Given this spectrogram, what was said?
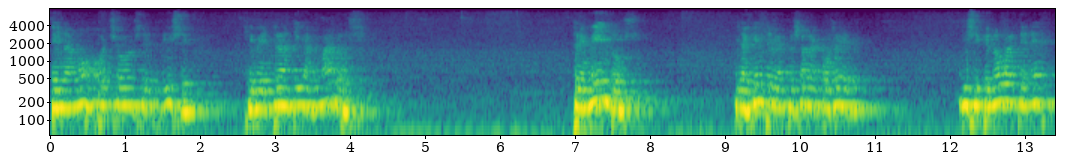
En Amós 8.11 dice, que vendrán días malos, tremendos, y la gente va a empezar a correr. Dice que no va a tener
